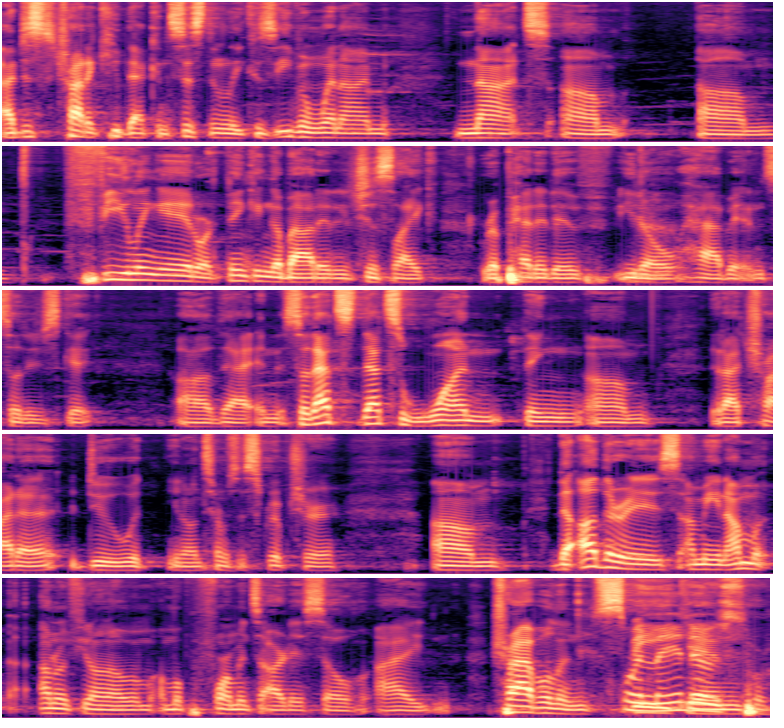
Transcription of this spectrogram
I just try to keep that consistently because even when I'm not um, um, feeling it or thinking about it, it's just like repetitive, you know, habit, and so they just get uh, that. And so that's that's one thing um, that I try to do with you know in terms of scripture. Um, the other is, I mean, I'm I don't know if you know, I'm, a performance artist, so I travel and speak. Orlando's and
